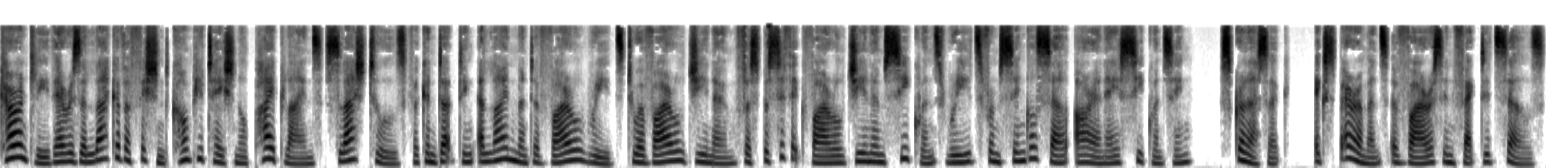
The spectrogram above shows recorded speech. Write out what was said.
Currently, there is a lack of efficient computational pipelines slash tools for conducting alignment of viral reads to a viral genome for specific viral genome sequence reads from single cell RNA sequencing, scRNAseq, experiments of virus infected cells.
